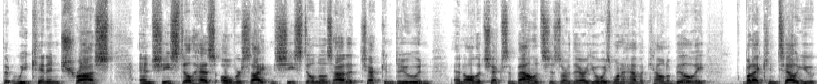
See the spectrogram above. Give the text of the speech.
that we can entrust. And she still has oversight, and she still knows how to check and do, and and all the checks and balances are there. You always want to have accountability, but I can tell you.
